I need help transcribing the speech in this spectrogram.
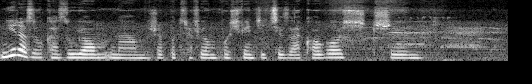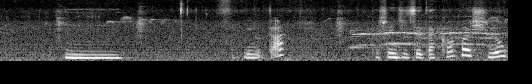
nieraz ukazują nam, że potrafią poświęcić się za kogoś, czy... Mm, minuta? Poświęcić się za kogoś lub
